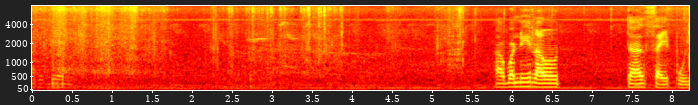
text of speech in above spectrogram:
มาทุกเดือนวันนี้เราจะใส่ปุ๋ย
